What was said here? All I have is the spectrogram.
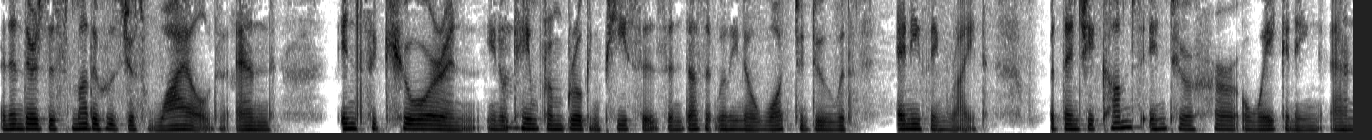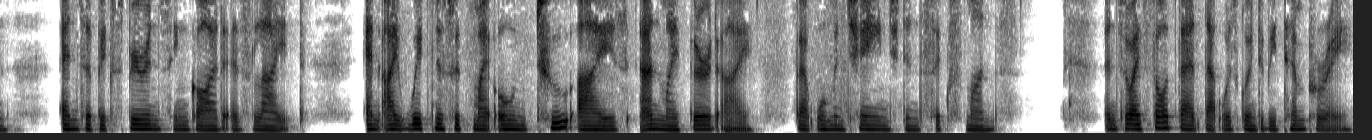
and then there's this mother who's just wild and insecure and, you know, mm-hmm. came from broken pieces and doesn't really know what to do with anything right. But then she comes into her awakening and ends up experiencing God as light and I witnessed with my own two eyes and my third eye that woman changed in six months. And so I thought that that was going to be temporary.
